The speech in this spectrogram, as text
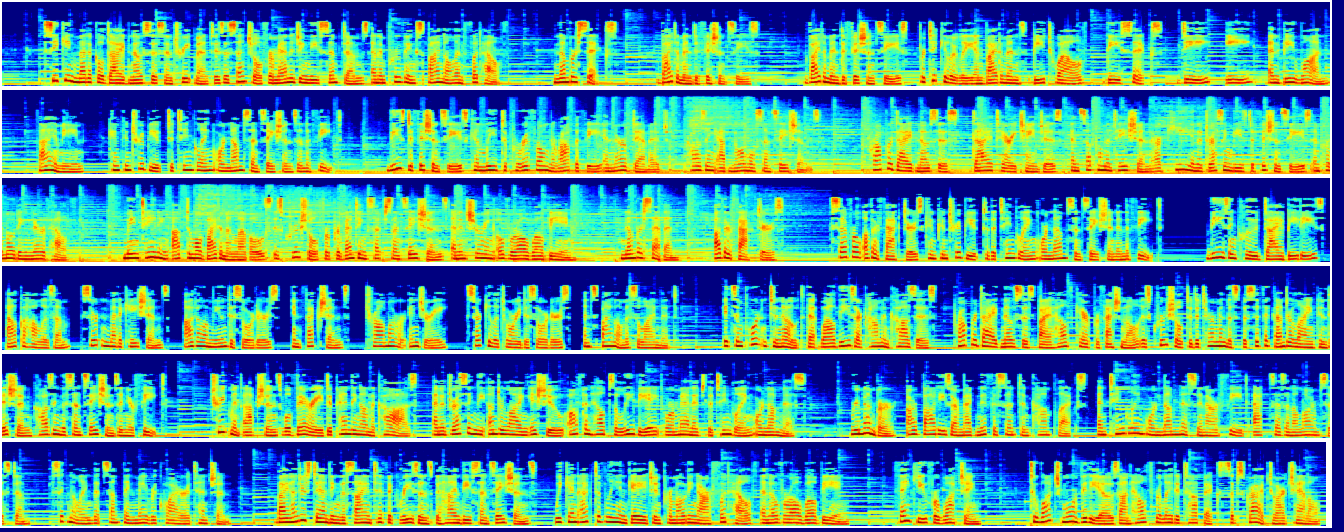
Seeking medical diagnosis and treatment is essential for managing these symptoms and improving spinal and foot health. Number 6. Vitamin deficiencies. Vitamin deficiencies, particularly in vitamins B12, B6, D, E, and B1, thiamine, can contribute to tingling or numb sensations in the feet. These deficiencies can lead to peripheral neuropathy and nerve damage, causing abnormal sensations. Proper diagnosis, dietary changes, and supplementation are key in addressing these deficiencies and promoting nerve health. Maintaining optimal vitamin levels is crucial for preventing such sensations and ensuring overall well-being. Number 7. Other factors. Several other factors can contribute to the tingling or numb sensation in the feet. These include diabetes, alcoholism, certain medications, autoimmune disorders, infections, trauma or injury, circulatory disorders, and spinal misalignment. It's important to note that while these are common causes, proper diagnosis by a healthcare professional is crucial to determine the specific underlying condition causing the sensations in your feet. Treatment options will vary depending on the cause, and addressing the underlying issue often helps alleviate or manage the tingling or numbness. Remember, our bodies are magnificent and complex, and tingling or numbness in our feet acts as an alarm system, signaling that something may require attention. By understanding the scientific reasons behind these sensations, we can actively engage in promoting our foot health and overall well-being. Thank you for watching. To watch more videos on health-related topics subscribe to our channel.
